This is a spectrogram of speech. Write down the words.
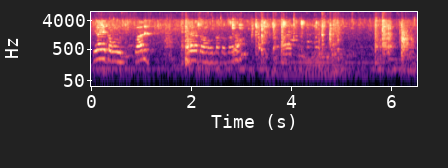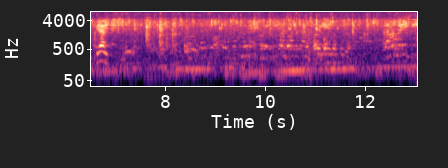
Yan ito kung kwan. Wala na ito ang kuta. Yan. Alam mo, may di...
